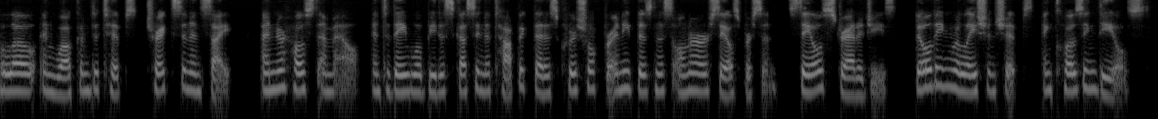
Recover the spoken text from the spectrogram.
Hello and welcome to Tips, Tricks, and Insight. I'm your host, ML, and today we'll be discussing a topic that is crucial for any business owner or salesperson sales strategies, building relationships, and closing deals.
